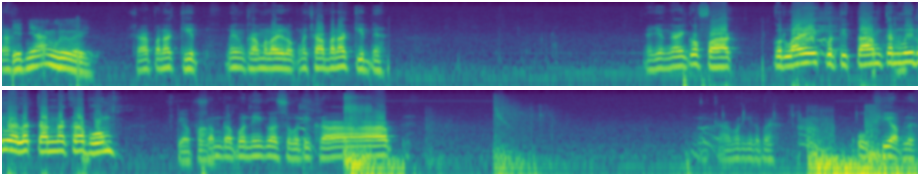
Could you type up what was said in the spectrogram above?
นะเห็นย่างเลย ชาปนกิจไม่ต้องทำอะไรหรอกมาชาปนกิจเนี่ยยังไงก็ฝากกดไลค์กดติดตามกันไว้ด้วยแล้วกันนะครับผมเดี๋ยวฟังสำหรับวันนี้ก็สวัสดีครับชาปนกิจเอาไป โอ้เพียบเลย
